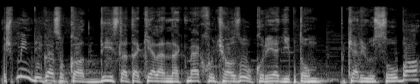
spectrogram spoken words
és mindig azok a díszletek jelennek meg, hogyha az ókori Egyiptom kerül szóba,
